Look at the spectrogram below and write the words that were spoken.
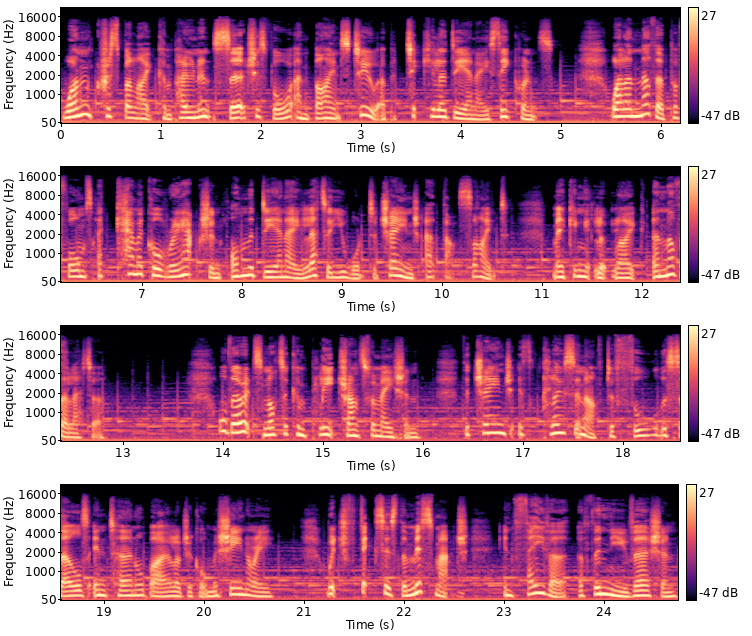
One CRISPR like component searches for and binds to a particular DNA sequence, while another performs a chemical reaction on the DNA letter you want to change at that site, making it look like another letter. Although it's not a complete transformation, the change is close enough to fool the cell's internal biological machinery which fixes the mismatch in favour of the new version.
